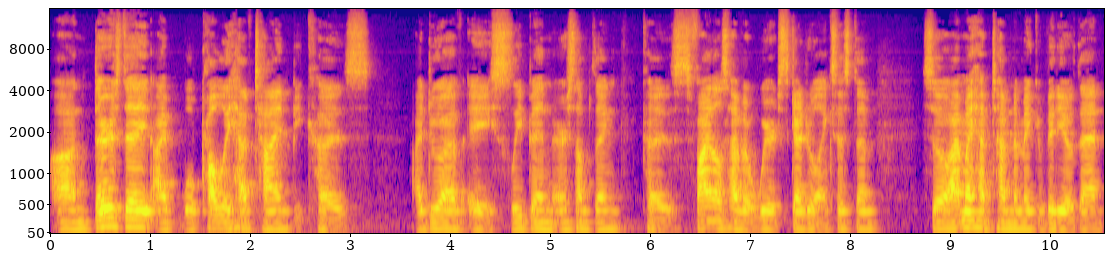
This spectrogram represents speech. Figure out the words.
on Thursday, I will probably have time because I do have a sleep in or something because finals have a weird scheduling system. So I might have time to make a video then.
